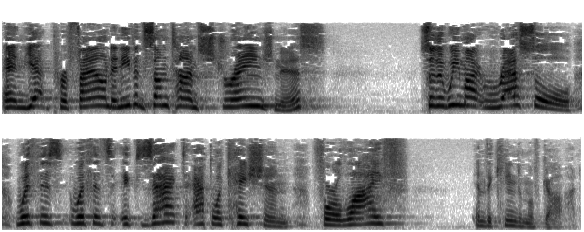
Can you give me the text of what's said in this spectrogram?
and yet profound and even sometimes strangeness, so that we might wrestle with, this, with its exact application for life in the kingdom of God.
